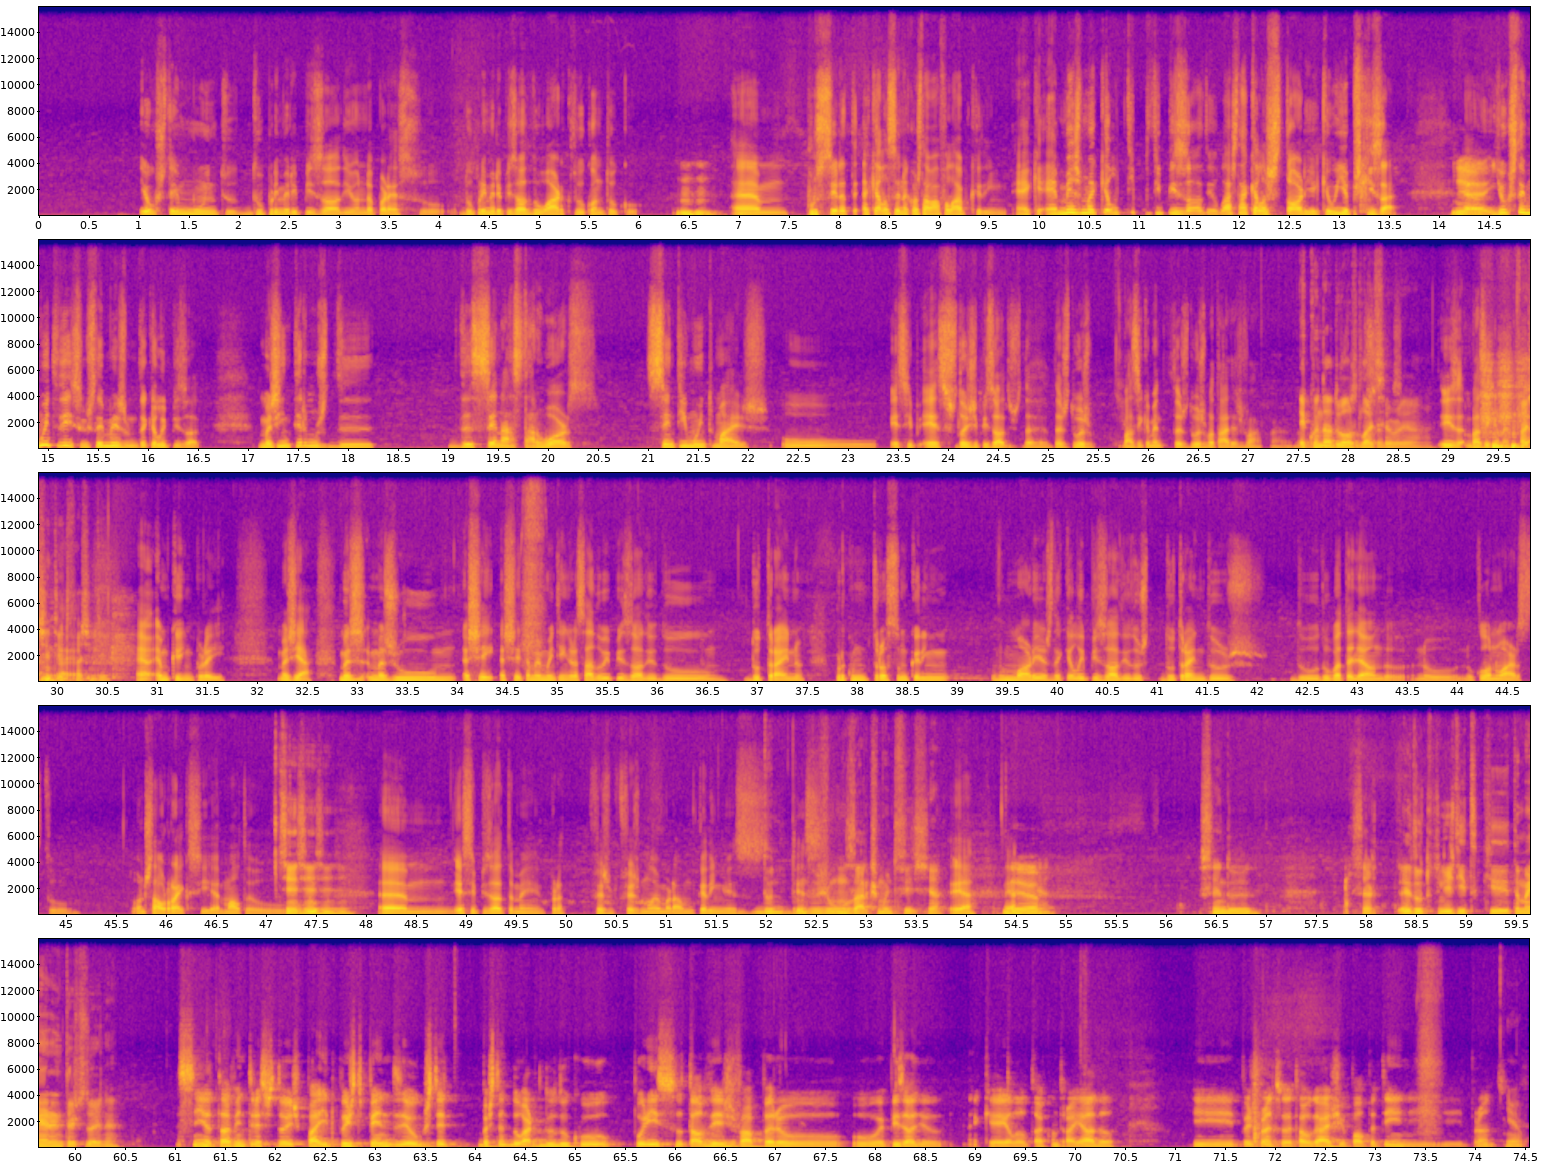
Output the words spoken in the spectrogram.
Eu gostei muito do primeiro episódio onde aparece. o- Do primeiro episódio do arco do Kontuku. Uhum. Um, por ser aquela cena que eu estava a falar há bocadinho. É, que- é mesmo aquele tipo de episódio. Lá está aquela história que eu ia pesquisar. Yeah. Uh, E eu gostei muito disso, gostei mesmo daquele episódio. Mas em termos de, de cena a Star Wars, senti muito mais o, esse- esses dois episódios, da- das duas, basicamente das duas batalhas. Vá, é quando há duelos de lightsaber yeah. Exa- basicamente. faz é, sentido, é, faz sentido é, é um bocadinho por aí. Mas já. Mas, mas o, achei, achei também muito engraçado o episódio do, do treino, porque me trouxe um bocadinho de memórias daquele episódio dos- do treino dos, do, do batalhão do- no, no Clone Wars. Do, onde está o Rex e a malta? O, sim, sim, sim, sim. um, esse episódio também pronto, fez- fez-me lembrar um bocadinho esse. Do, do- esse- dos uns arcos muito fixes já Yeah, yeah. Yeah. Yeah. sem dúvida certo Edu, tu tinhas dito que também era entre estes dois, né? Sim, eu estava entre esses dois. Pá, e depois depende. Eu gostei bastante do arco do Dooku, por isso talvez vá para o, o episódio que é ele a lutar contra a Yaddle. E depois, pronto, está o gajo e o Palpatine e, e pronto. Yeah.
